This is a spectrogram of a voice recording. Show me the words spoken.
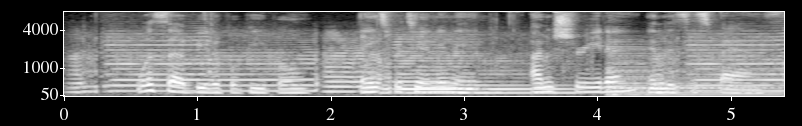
What's up, beautiful people? Thanks for tuning in. I'm Sharita, and this is Fast.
